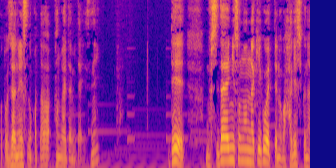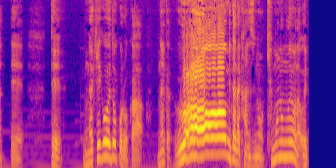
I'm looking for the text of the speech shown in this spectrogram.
ことをジャーナリストの方は考えたみたいですね。で、もう次第にその泣き声っていうのが激しくなって、で、泣き声どころか、なんか、うわーみたいな感じの獣のようなう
